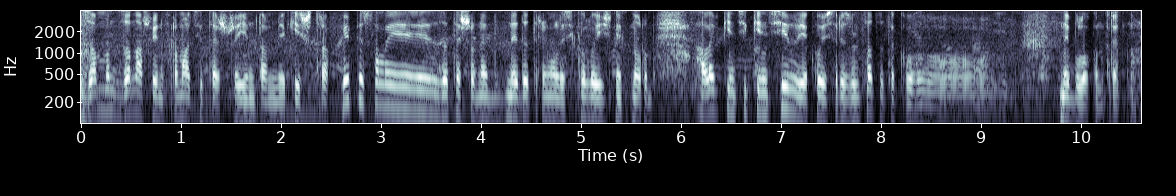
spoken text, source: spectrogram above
за, за нашою інформацією, те, що їм там якийсь штраф виписали за те, що не, не дотрималися екологічних норм, але в кінці кінців якогось результату такого не було конкретного.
